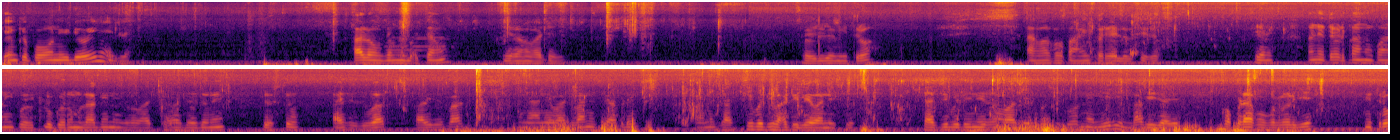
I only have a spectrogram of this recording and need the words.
કેમ કે પવન વીડિયો હોય ને એટલે. હાલો, હું તમને બતાવું રણ વાટે. જોઈ લો, મિત્રો. આમાં પણ પાણી ભરેલું છે, જો. અને તડકાનું પાણી પણ એટલું ગરમ લાગે ને તો વાત જવા દો તમે. દોસ્તો, આ છે જુવાર. કાળી પાક અને આને વાટવાની છે આપણે. અને જાજી બધી વાટી લેવાની છે. જાજી બધી નિરણ વાગે પછી ઢોરને નીરીને ભાગી જાય. કપડાં પલળીએ મિત્રો.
